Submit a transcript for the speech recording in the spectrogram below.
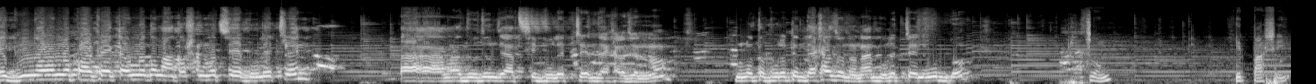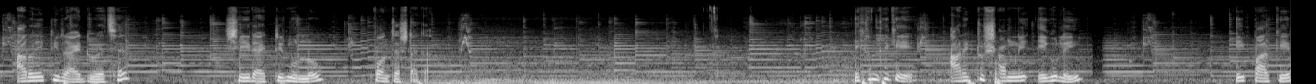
এই গ্রিন অরণ্য পার্কের একটা অন্যতম আকর্ষণ হচ্ছে বুলেট ট্রেন। আমরা দুজন যাচ্ছি বুলেট ট্রেন দেখার জন্য। মূলত বুলেট ট্রেন দেখার জন্য না বুলেট ট্রেনে উঠবো। এবং এর পাশেই আরও একটি রাইড রয়েছে। সেই রাইডটির মূল্য পঞ্চাশ টাকা। এখান থেকে আরেকটু সামনে এগুলেই এই পার্কের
